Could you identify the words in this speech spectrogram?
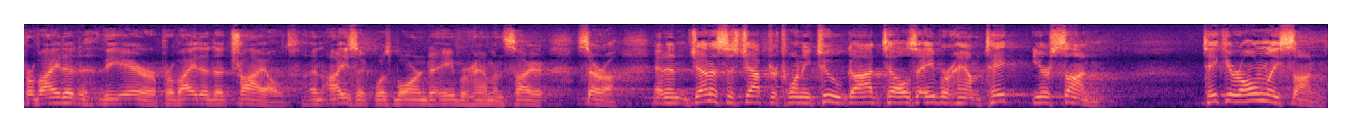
provided the heir, provided a child, and Isaac was born to Abraham and Sarah. And in Genesis chapter 22, God tells Abraham, Take your son, take your only son,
